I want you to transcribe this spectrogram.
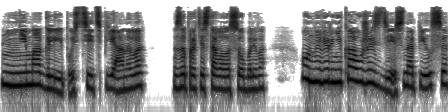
«Не могли пустить пьяного», — запротестовала Соболева. «Он наверняка уже здесь напился».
